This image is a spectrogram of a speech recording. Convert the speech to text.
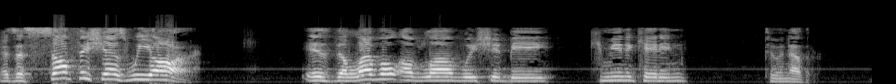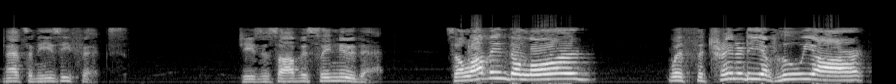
As as selfish as we are, is the level of love we should be communicating to another. And that's an easy fix. Jesus obviously knew that. So loving the Lord with the trinity of who we are,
